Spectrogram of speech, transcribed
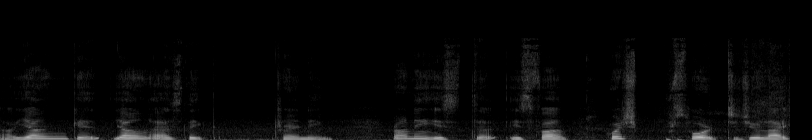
Uh, young get young athlete training. Running is the is fun. Which sport did you like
